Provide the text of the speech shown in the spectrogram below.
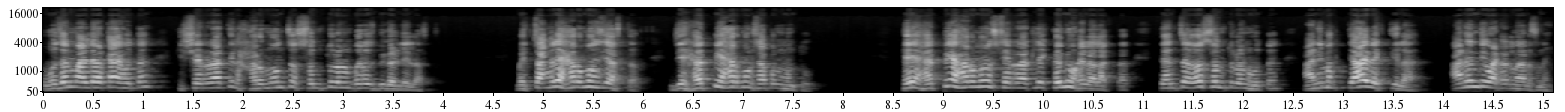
वजन वाढल्यावर काय होतं की शरीरातील हार्मोनचं संतुलन बरंच बिघडलेलं असतं. मग चांगले हार्मोन्स जे असतात जे हॅपी हार्मोन्स आपण म्हणतो हे हॅपी हार्मोन्स शरीरातले कमी व्हायला लागतात. त्यांचं असंतुलन होतं आणि मग त्या व्यक्तीला आनंदी वाटणारच नाही.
